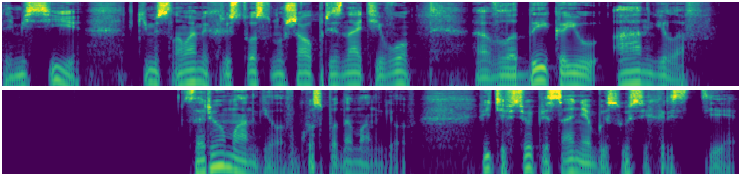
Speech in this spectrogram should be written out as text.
для Мессии. Такими словами Христос внушал признать Его э, владыкою ангелов, царем ангелов, Господом ангелов. Видите, все Писание об Иисусе Христе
